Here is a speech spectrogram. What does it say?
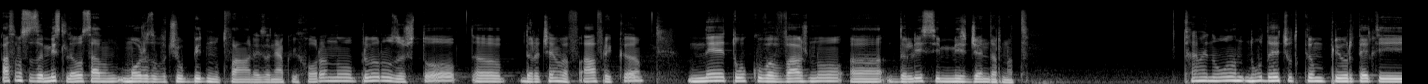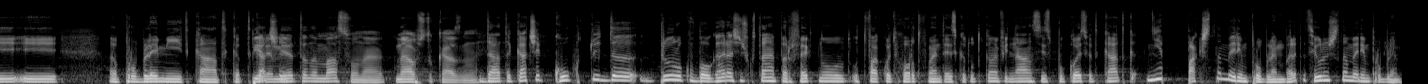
аз съм се замислял, сега може да звучи обидно това нали, за някои хора, но примерно защо, да речем в Африка, не е толкова важно а, дали си мисджендърнат. Това е много, много далеч от към приоритети и проблеми и така нататък. Така, че, Пирамидата на масло, най- най-общо казано. да, така че колкото и да, примерно ако в България всичко стане перфектно от, от това, което хората в момента искат, от към финанси, спокойствие, така нататък, ние пак ще намерим проблем. Бъдете сигурни, че ще намерим проблем.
